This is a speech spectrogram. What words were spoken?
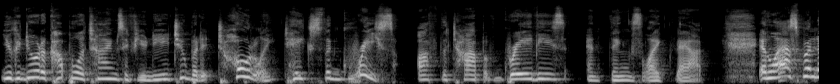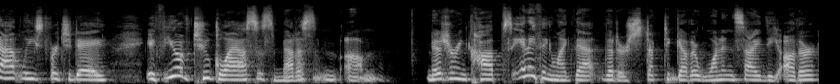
You can do it a couple of times if you need to, but it totally takes the grease off the top of gravies and things like that. And last but not least for today, if you have two glasses, medicine, um, measuring cups, anything like that, that are stuck together one inside the other,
